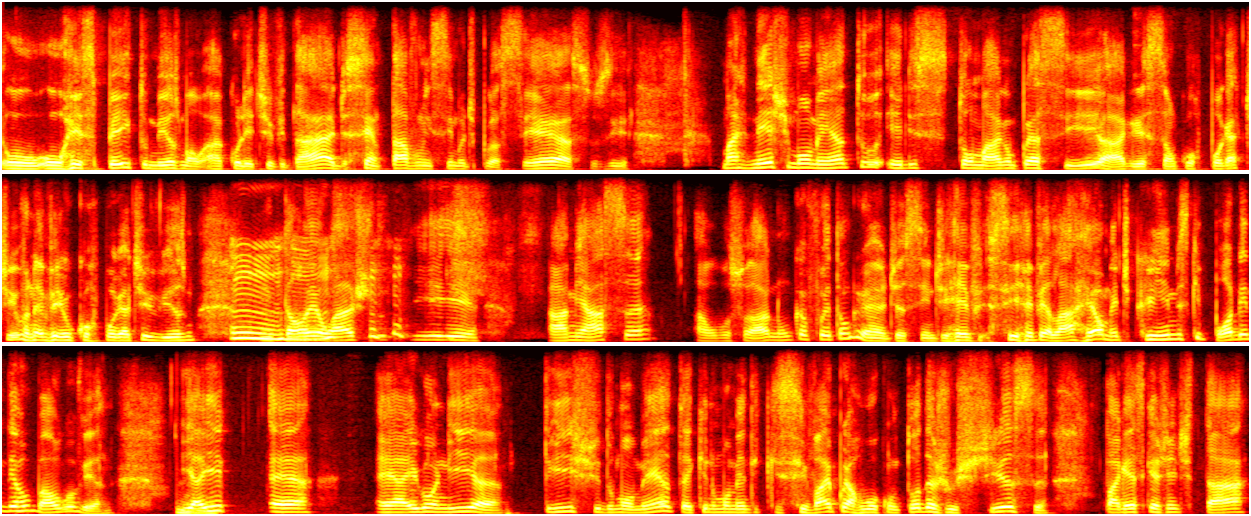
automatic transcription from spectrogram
ou, ou respeito mesmo à, à, coletividade, sentavam em cima de processos e mas neste momento eles tomaram para si a agressão corporativa, né? Veio o corporativismo. Uhum. Então eu acho que a ameaça ao Bolsonaro nunca foi tão grande, assim, de re se revelar realmente crimes que podem derrubar o governo. Uhum. E aí é, é a ironia triste do momento é que no momento em que se vai para a rua com toda a justiça, parece que a gente está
